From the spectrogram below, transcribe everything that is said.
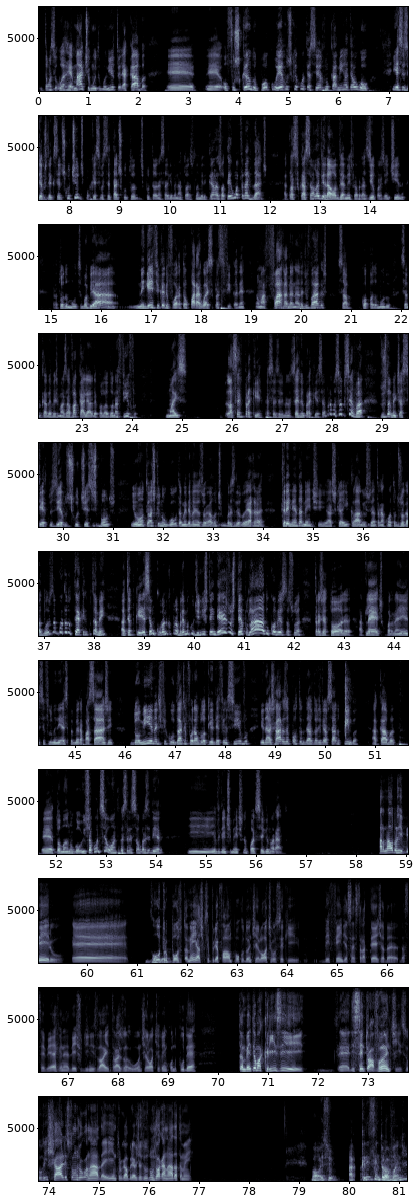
Então, assim, o arremate muito bonito ele acaba é, é, ofuscando um pouco erros que aconteceram no caminho até o gol. E esses erros têm que ser discutidos, porque se você está disputando, essa eliminatória sul-americana, só tem uma finalidade. A classificação ela virá, obviamente, para o Brasil, para a Argentina, para todo mundo. Se bobear, ninguém fica de fora. Até o Paraguai se classifica, né? É uma farra danada de vagas, essa Copa do Mundo sendo cada vez mais avacalhada pela dona FIFA, mas ela serve para quê? Essas eliminações servem para quê? Serve para você observar justamente acertos, erros, discutir esses pontos. E ontem, eu acho que no gol também da Venezuela, o time brasileiro erra tremendamente. E acho que aí, claro, isso entra na conta dos jogadores, na conta do técnico também. Até porque esse é um crônico problema que o Diniz tem desde os tempos lá do começo da sua trajetória, Atlético, Paranaense, Fluminense, primeira passagem, domina, dificuldade a furar um bloqueio defensivo e nas raras oportunidades do adversário, pimba, acaba é, tomando um gol. Isso aconteceu ontem com a seleção brasileira e, evidentemente, não pode ser ignorado. Arnaldo Ribeiro, é... outro ponto também, acho que você podia falar um pouco do Ancelotti, você que defende essa estratégia da, da CBF, né? Deixa o Diniz lá e traz o Ancelotti, vem quando puder. Também tem uma crise é, de centroavantes. O Richarlison não jogou nada. Aí entre o Gabriel Jesus não joga nada também. Bom, isso a crise centroavante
